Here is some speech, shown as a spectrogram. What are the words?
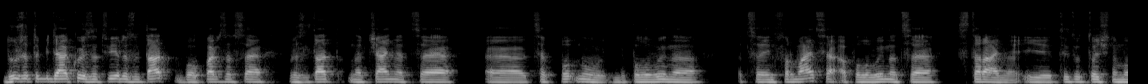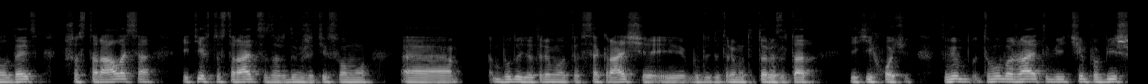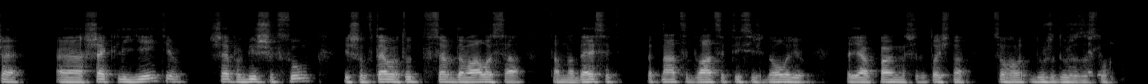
Дуже тобі дякую за твій результат, бо перш за все, результат навчання це, е, це ну, половина це інформація, а половина це старання. І ти тут точно молодець, що старалася, і ті, хто старається, завжди в житті своєму е, будуть отримувати все краще і будуть отримати той результат, який хочуть. Тому, тому бажаю тобі чим побільше е, ще клієнтів, ще побільших сум, і щоб в тебе тут все вдавалося там на 10, 15, 20 тисяч доларів. Я впевнений, що ти точно цього дуже-дуже заслуговуєш.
